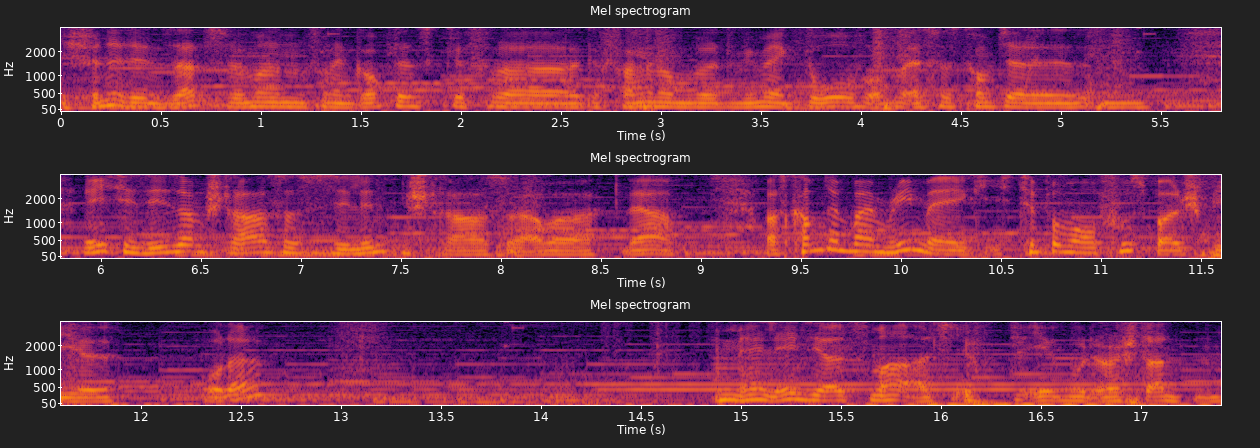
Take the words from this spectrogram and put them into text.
Ich finde den Satz, wenn man von den Goblins gef gefangen genommen wird, Remake doof. Auf dem erstes kommt ja nicht die Sesamstraße, es ist die Lindenstraße. Aber ja, was kommt denn beim Remake? Ich tippe mal auf Fußballspiel, oder? Mehr lazy als smart. Eh gut verstanden.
